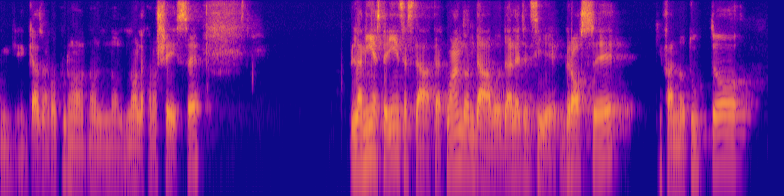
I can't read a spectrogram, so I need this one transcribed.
in caso qualcuno non, non, non la conoscesse. La mia esperienza è stata quando andavo dalle agenzie grosse che fanno tutto,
